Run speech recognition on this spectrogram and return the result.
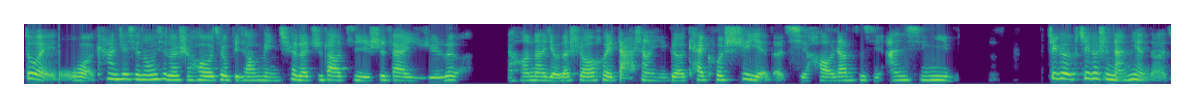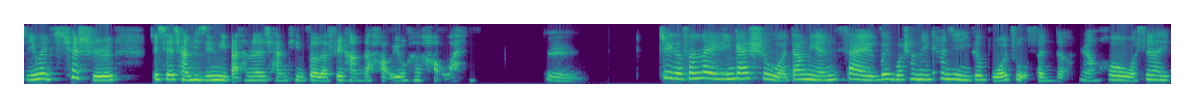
对我看这些东西的时候，就比较明确的知道自己是在娱乐。然后呢，有的时候会打上一个开阔视野的旗号，让自己安心一点。这个这个是难免的，因为确实这些产品经理把他们的产品做得非常的好用和好玩。对，这个分类应该是我当年在微博上面看见一个博主分的，然后我现在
